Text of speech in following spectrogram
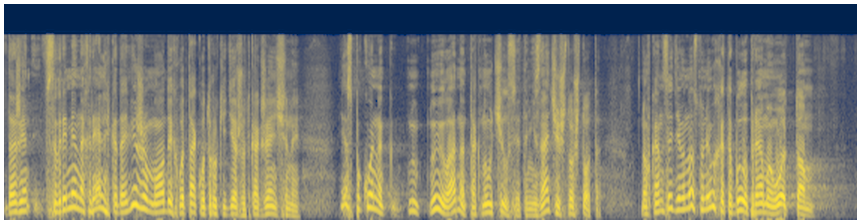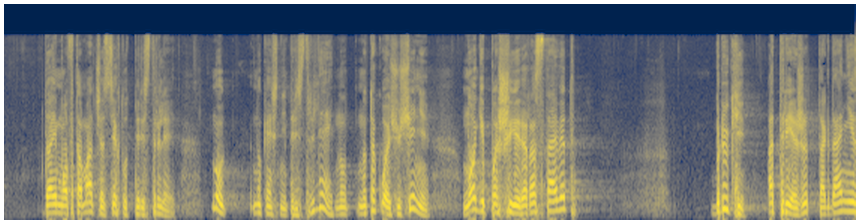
Даже в современных реалиях, когда я вижу молодых вот так вот руки держат, как женщины, я спокойно, ну, ну и ладно, так научился. Это не значит, что что-то. Но в конце 90-х нулевых это было прямо вот там, дай ему автомат, сейчас всех тут перестреляет. Ну, ну конечно, не перестреляет, но, но такое ощущение. Ноги пошире расставят, брюки отрежет, тогда не,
